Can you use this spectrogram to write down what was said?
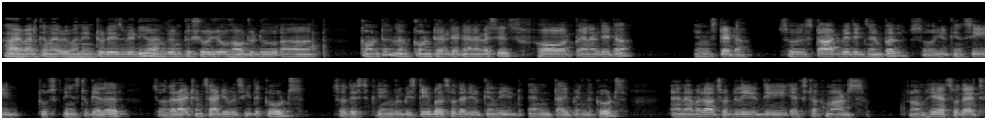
Hi, welcome everyone. In today's video, I'm going to show you how to do uh, a quantile and quantile data analysis for panel data in Stata. So we'll start with example. So you can see two screens together. So on the right hand side, you will see the codes. So this screen will be stable so that you can read and type in the codes. And I will also delete the extra commands from here so that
